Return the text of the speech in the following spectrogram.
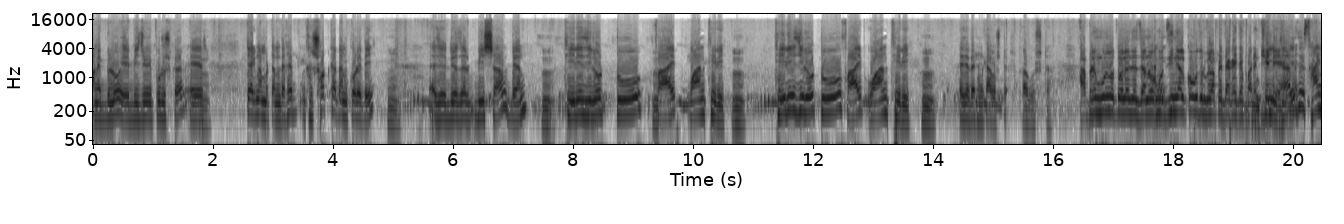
অনেকগুলো এ বিজয়ী পুরস্কার এর ট্যাগ নাম্বারটা আমি দেখাই শর্টকাট আমি করে দেই। হুম। এই যে দুই হাজার বিশ সাল ব্যান three zero two five one three three zero two five one three এই যে দেখেন কাগজটা। কাগজটা। আপনার মূল্য তো হলো যে যেন অরিজিনাল কবুতরগুলো আপনি দেখাইতে পারেন সেটাই হ্যাঁ? এই যে সাইন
